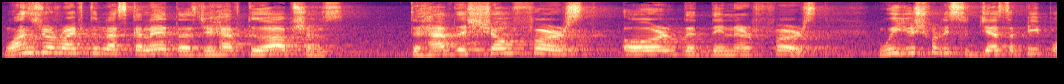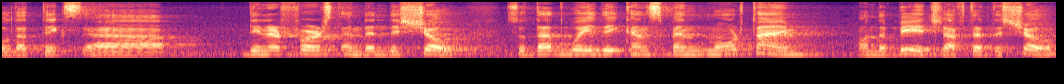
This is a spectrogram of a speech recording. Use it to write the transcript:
Once you arrive to Las Caletas, you have two options to have the show first or the dinner first. We usually suggest the people that takes uh, dinner first and then the show, so that way they can spend more time on the beach after the show.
